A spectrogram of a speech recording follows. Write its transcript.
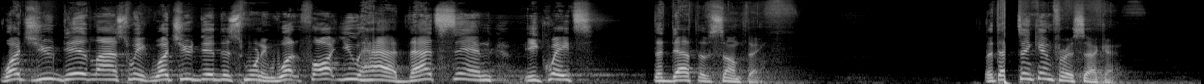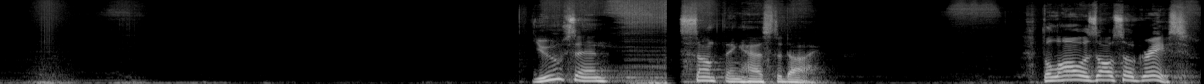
What you did last week, what you did this morning, what thought you had, that sin equates the death of something. Let that sink in for a second. You sin, something has to die. The law is also grace.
